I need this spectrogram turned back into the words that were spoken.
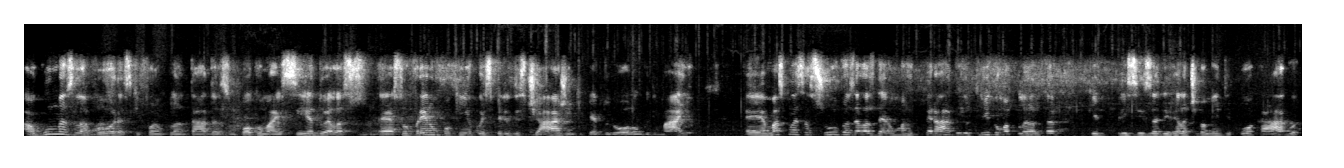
Algumas lavouras que foram plantadas um pouco mais cedo, elas é, sofreram um pouquinho com esse período de estiagem que perdurou ao longo de maio, é, mas com essas chuvas elas deram uma recuperada e o trigo é uma planta que precisa de relativamente pouca água,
